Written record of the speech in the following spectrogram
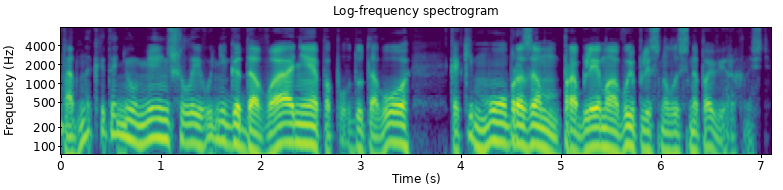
Однако это не уменьшило его негодование по поводу того, каким образом проблема выплеснулась на поверхность.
